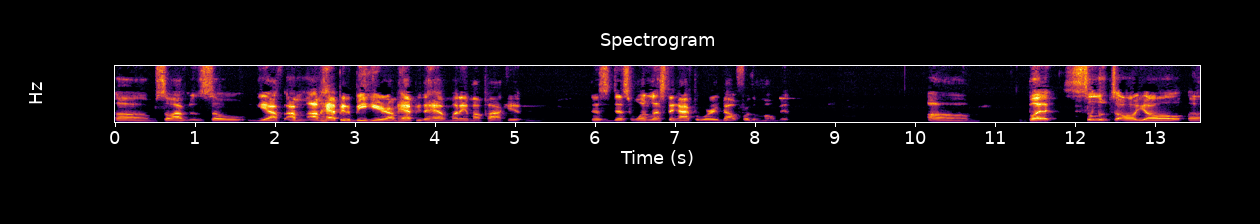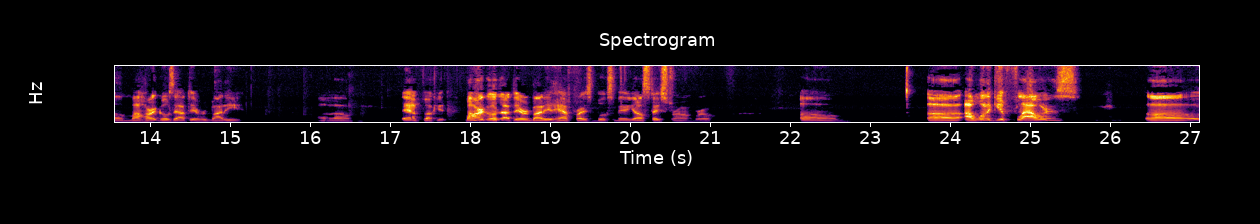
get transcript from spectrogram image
Um. So I. So yeah, I'm. I'm happy to be here. I'm happy to have money in my pocket, and there's there's one less thing I have to worry about for the moment. Um. But salute to all y'all. Um, my heart goes out to everybody. Um, yeah, fuck it. My heart goes out to everybody at Half Price Books, man. Y'all stay strong, bro. Um, uh, I want to give flowers. Uh,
